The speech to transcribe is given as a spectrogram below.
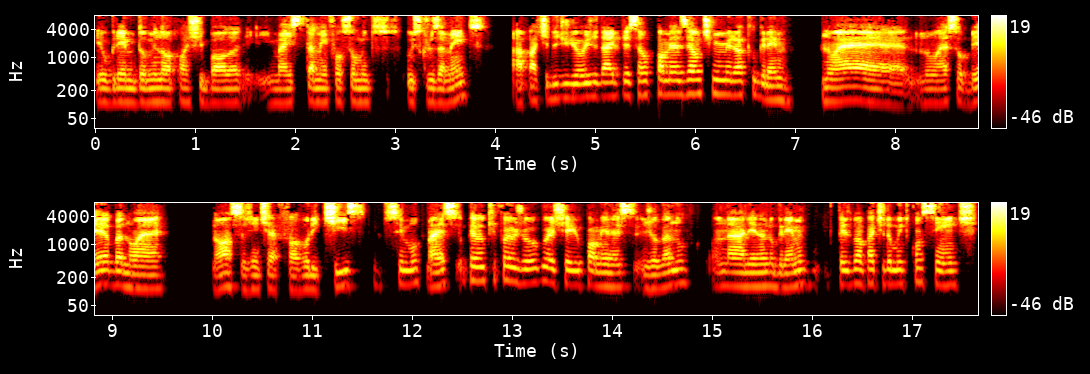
e o Grêmio dominou a posse de bola, mas também forçou muito os cruzamentos. A partida de hoje dá a impressão que o Palmeiras é um time melhor que o Grêmio. Não é, não é soberba, não é nossa, a gente é favoritíssimo, mas pelo que foi o jogo, eu achei o Palmeiras jogando na arena do Grêmio, fez uma partida muito consciente,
